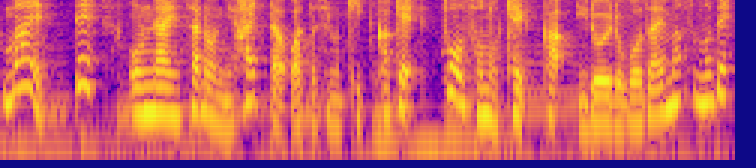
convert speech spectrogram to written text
踏まえて、オンラインサロンに入った私のきっかけと、その結果、いろいろございますので、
